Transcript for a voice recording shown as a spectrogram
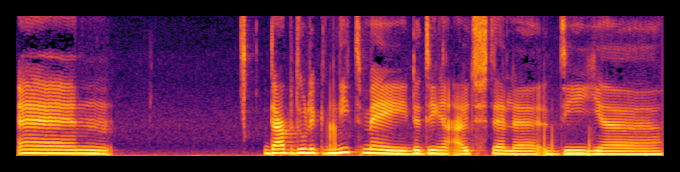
En daar bedoel ik niet mee de dingen uitstellen die je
